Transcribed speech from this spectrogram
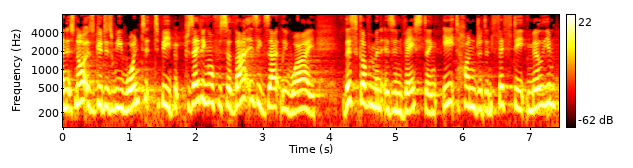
and it's not as good as we want it to be. But, presiding officer, that is exactly why This government is investing £850 million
